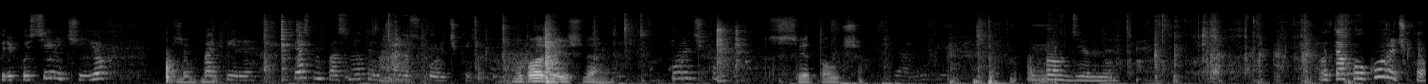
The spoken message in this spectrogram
перекусили, чаек, чтобы попили. Сейчас мы посмотрим, что у нас с курочкой. Ну положи ее сюда, Курочка свет получше. обалденная. Вот такую курочку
